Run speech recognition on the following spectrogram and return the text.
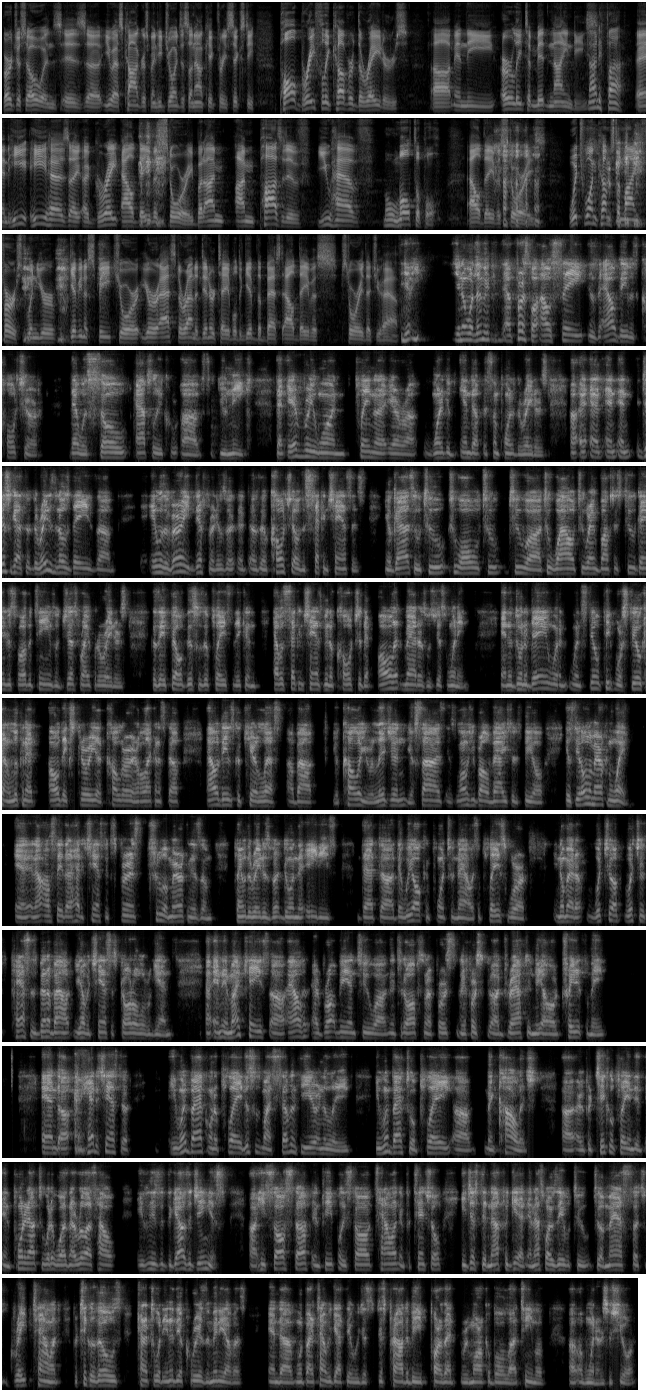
Burgess Owens is a U.S. Congressman. He joins us on Outkick 360. Paul briefly covered the Raiders um, in the early to mid 90s. 95. And he, he has a, a great Al Davis story, but I'm, I'm positive you have More. multiple Al Davis stories. Which one comes to mind first when you're giving a speech or you're asked around a dinner table to give the best Al Davis story that you have? You, you know what? Let me, uh, first of all, I'll say is the Al Davis culture that was so absolutely uh, unique that everyone playing in that era wanted to end up at some point at the Raiders. Uh, and, and, and just got the, the Raiders in those days, um, it was a very different. It was a, a, a, culture of the second chances. You know, guys who were too too old, too too uh, too wild, too rambunctious, too dangerous for other teams were just right for the Raiders because they felt this was a place they can have a second chance, being a culture that all that matters was just winning. And during the day when when still people were still kind of looking at all the exterior, color, and all that kind of stuff, Al Davis could care less about your color, your religion, your size, as long as you brought value to the field. It's the old American way. And, and I'll say that I had a chance to experience true Americanism playing with the Raiders during the 80s that uh, that we all can point to now. It's a place where no matter what your what your past has been about, you have a chance to start all over again. Uh, and in my case, uh, Al had brought me into uh, into the office when I first when they first uh, drafted me or traded for me, and uh, had a chance to. He went back on a play. This was my seventh year in the league. He went back to a play in college uh, a particular play and, and, pointed out to what it was. And I realized how he's, the guy was a genius. Uh, he saw stuff in people. He saw talent and potential. He just did not forget, and that's why he was able to to amass such great talent, particularly those kind of toward the end of their careers, and many of us. And uh, when by the time we got there, we are just just proud to be part of that remarkable uh, team of uh, of winners for sure.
